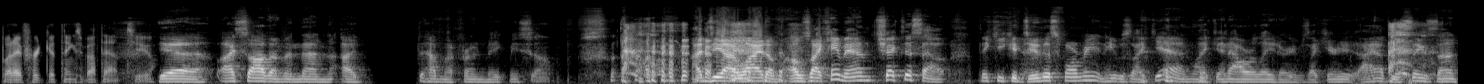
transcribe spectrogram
But I've heard good things about that too. Yeah, I saw them, and then I had my friend make me some. I DIY'd them. I was like, "Hey, man, check this out. Think you could do this for me?" And he was like, "Yeah." And like an hour later, he was like, "Here, I have these things done."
